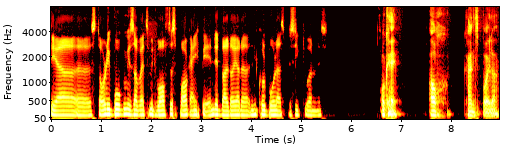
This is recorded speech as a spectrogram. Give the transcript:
der äh, Storybogen ist aber jetzt mit War of the Spark eigentlich beendet, weil da ja der Nicole Bolas besiegt worden ist. Okay. Auch kein Spoiler.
